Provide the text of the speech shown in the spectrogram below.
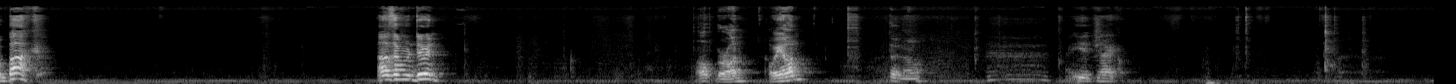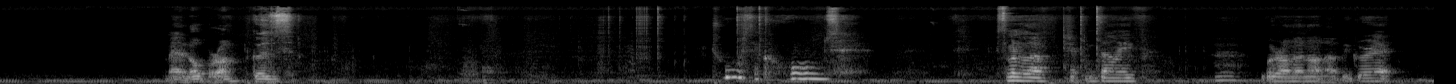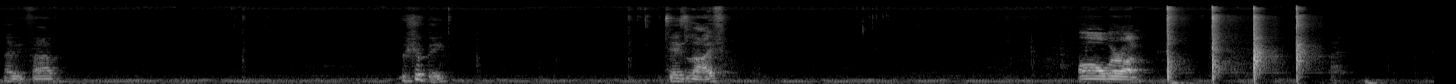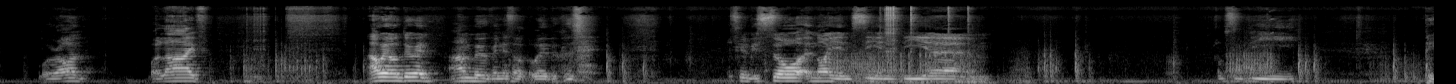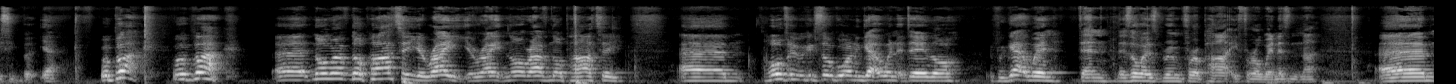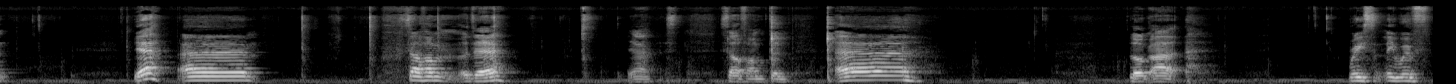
We're back. How's everyone doing? Oh, we're on. Are we on? Don't know. To check. Man, I hope we're on. Because. Two seconds. Someone will check and dive. We're on or not, that'd be great. That'd be fab. We should be. Today's live. Oh, we're on. We're on. We're live. How we all doing? I'm moving this out the way because it's gonna be so annoying seeing the um, obviously the PC. But yeah, we're back. We're back. Uh, no Rav, no party. You're right. You're right. No Rav, no party. Um, hopefully we can still go on and get a win today, though. If we get a win, then there's always room for a party for a win, isn't there? Um, yeah. Um, Southampton today. Yeah, Southampton. Uh, look, uh, recently we've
